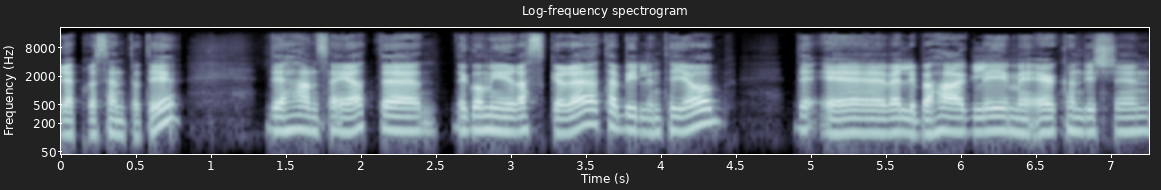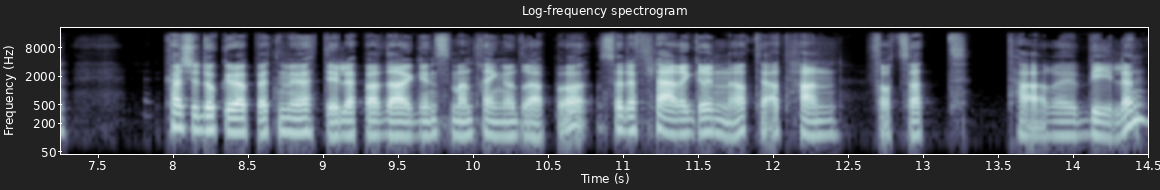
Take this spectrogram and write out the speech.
representativ. Det han sier, at eh, det går mye raskere å ta bilen til jobb. Det er veldig behagelig med aircondition. Kanskje dukker det opp et møte i løpet av dagen som han trenger å dra på. Så det er flere grunner til at han fortsatt tar eh, bilen.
